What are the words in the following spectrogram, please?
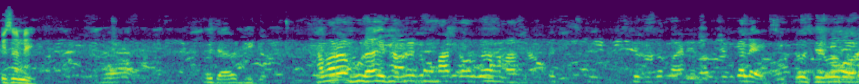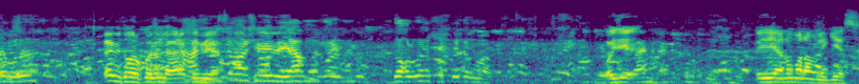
পিছনে। আমারও ভুল হয় আমরা মাঠ দল করে হালা তো সেগুলো বলে বলে এই তোমার কইলাম জায়গা রাখতে ভাই দল করে থাকতে তোমার। ওই যে এই অনুমান আমি লেগে আছে।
